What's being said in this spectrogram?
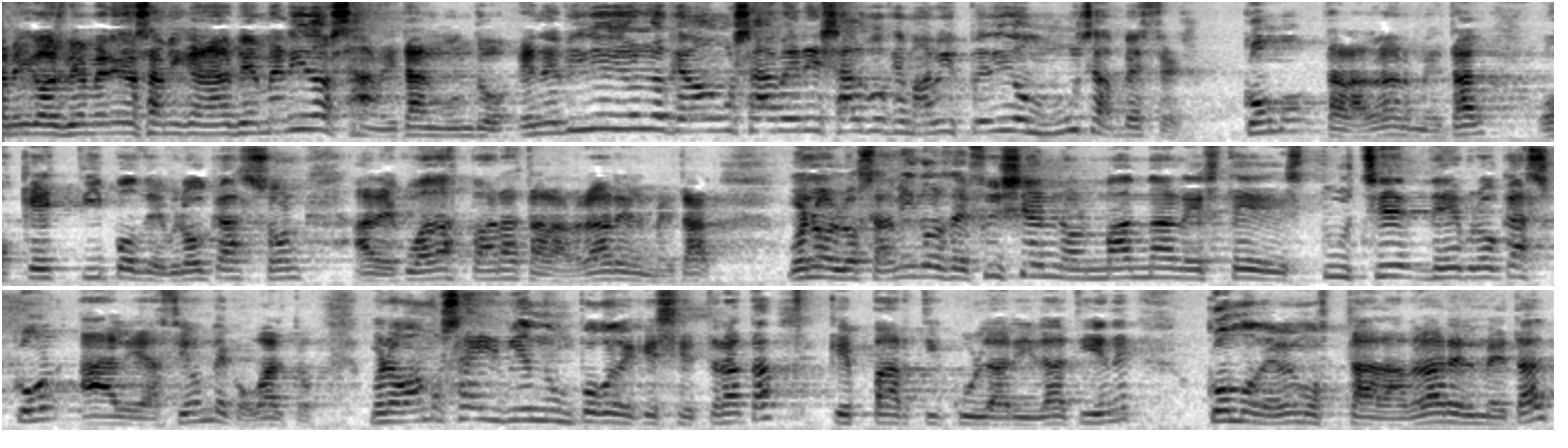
amigos, bienvenidos a mi canal, bienvenidos a Metal Mundo. En el vídeo de hoy lo que vamos a ver es algo que me habéis pedido muchas veces. Cómo taladrar metal o qué tipo de brocas son adecuadas para taladrar el metal. Bueno, los amigos de Fisher nos mandan este estuche de brocas con aleación de cobalto. Bueno, vamos a ir viendo un poco de qué se trata, qué particularidad tiene, cómo debemos taladrar el metal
